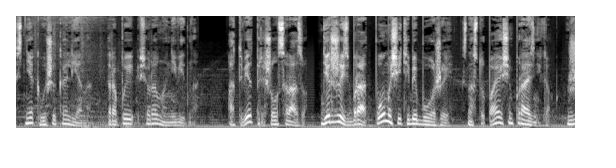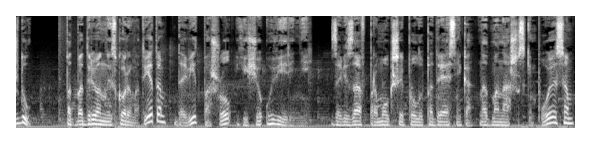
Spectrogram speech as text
Снег выше колена. Тропы все равно не видно. Ответ пришел сразу. «Держись, брат, помощи тебе Божией! С наступающим праздником! Жду!» Подбодренный скорым ответом, Давид пошел еще уверенней. Завязав промокшие полы подрясника над монашеским поясом,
